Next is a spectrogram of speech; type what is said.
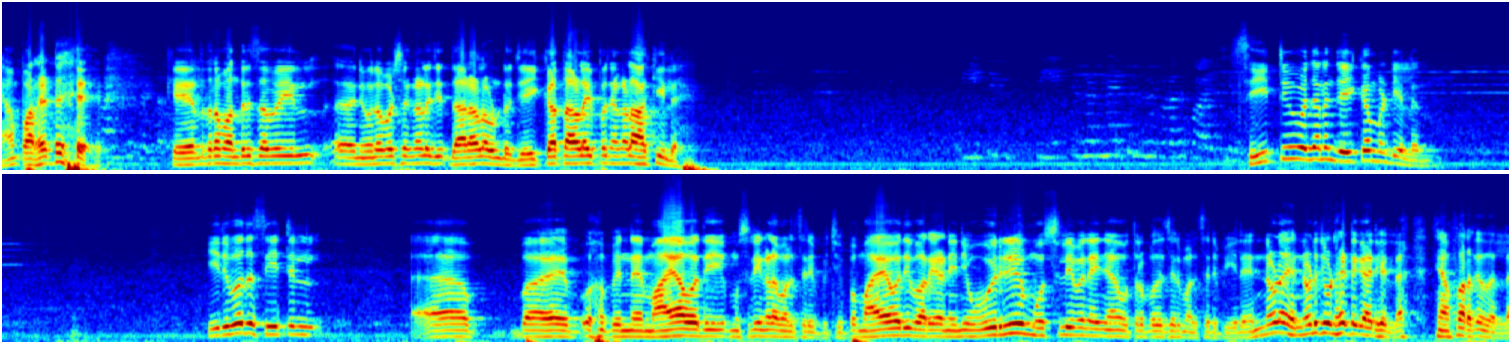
ഞാൻ പറയട്ടെ കേന്ദ്ര മന്ത്രിസഭയിൽ ന്യൂനപക്ഷങ്ങൾ ധാരാളമുണ്ട്. ധാരാളം ഉണ്ട് ജയിക്കാത്ത ആളെ ഇപ്പം ഞങ്ങൾ ആക്കിയില്ലേ? സീറ്റ് വിഭജനം ജയിക്കാൻ വേണ്ടിയല്ലേ? ഇരുപത് സീറ്റിൽ പിന്നെ മായാവതി മുസ്ലിങ്ങളെ മത്സരിപ്പിച്ചു. ഇപ്പം മായാവതി പറയുകയാണ് ഇനി ഒരു മുസ്ലിമിനെ ഞാൻ ഉത്തർപ്രദേശിൽ മത്സരിപ്പിക്കില്ല. എന്നോട് എന്നോട് ചൂടായിട്ട് കാര്യമല്ല. ഞാൻ പറഞ്ഞതല്ല.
